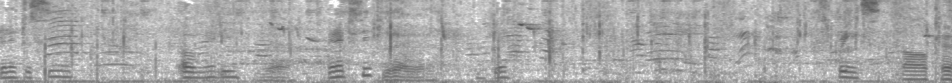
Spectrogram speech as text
You need to see. Oh, maybe. You need to see. Yeah, yeah. Okay. Springs. Oh, Okay.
